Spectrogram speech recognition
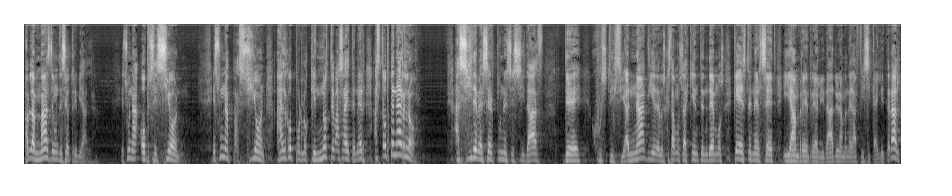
Habla más de un deseo trivial. Es una obsesión. Es una pasión, algo por lo que no te vas a detener hasta obtenerlo. Así debe ser tu necesidad de justicia. Nadie de los que estamos aquí entendemos qué es tener sed y hambre en realidad de una manera física y literal.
